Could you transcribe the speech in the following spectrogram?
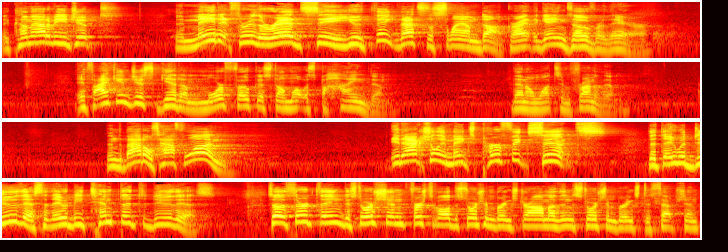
They come out of Egypt. They made it through the Red Sea. You'd think that's the slam dunk, right? The game's over there. If I can just get them more focused on what was behind them than on what's in front of them, then the battle's half won. It actually makes perfect sense that they would do this, that they would be tempted to do this. So, the third thing, distortion. First of all, distortion brings drama, then, distortion brings deception.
